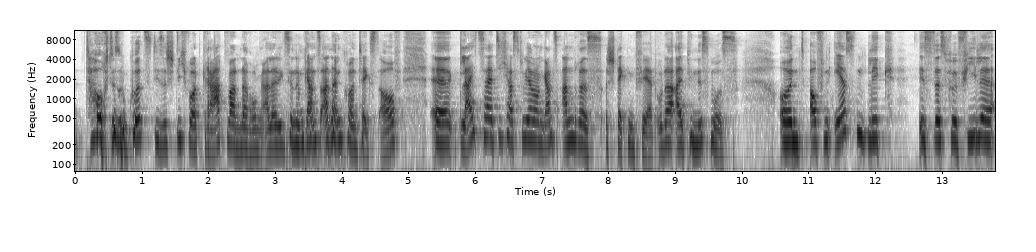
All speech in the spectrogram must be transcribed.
tauchte so kurz dieses Stichwort Gratwanderung, allerdings in einem ganz anderen Kontext auf. Äh, gleichzeitig hast du ja noch ein ganz anderes Steckenpferd, oder? Alpinismus. Und auf den ersten Blick ist das für viele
